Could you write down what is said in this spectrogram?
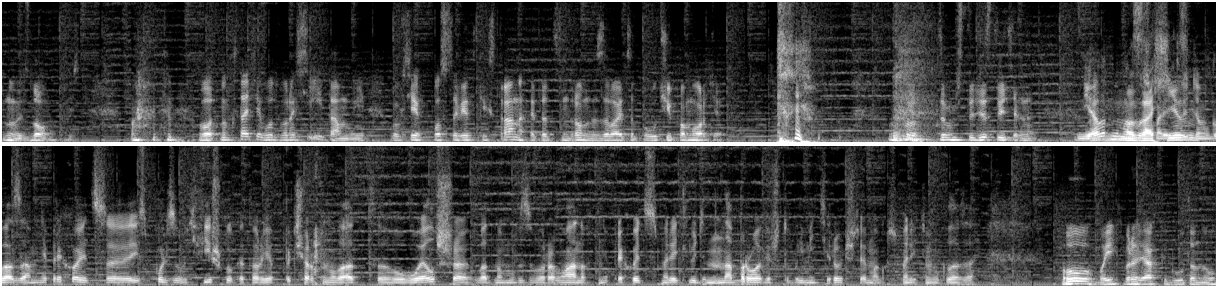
ну, из дома. То есть, Вот, ну, кстати, вот в России там и во всех постсоветских странах этот синдром называется «получи по морде». Потому что действительно. Я вот не могу смотреть людям в глаза. Мне приходится использовать фишку, которую я подчеркнул от э, Уэлша в одном из его романов. Мне приходится смотреть людям на брови, чтобы имитировать, что я могу смотреть им в глаза. О, в моих бровях ты бы утонул.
